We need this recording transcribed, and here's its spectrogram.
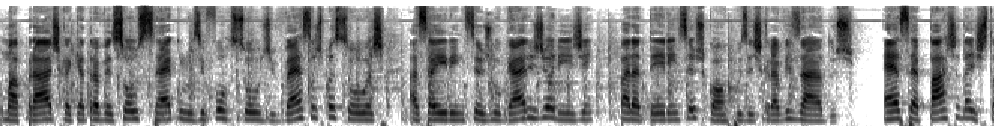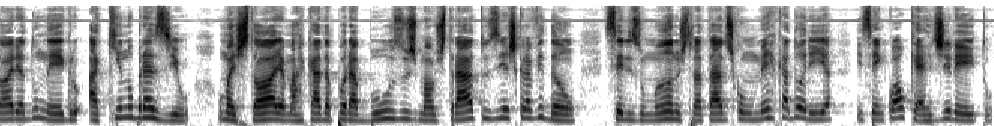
uma prática que atravessou séculos e forçou diversas pessoas a saírem de seus lugares de origem para terem seus corpos escravizados. Essa é parte da história do negro aqui no Brasil, uma história marcada por abusos, maus tratos e escravidão, seres humanos tratados como mercadoria e sem qualquer direito.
